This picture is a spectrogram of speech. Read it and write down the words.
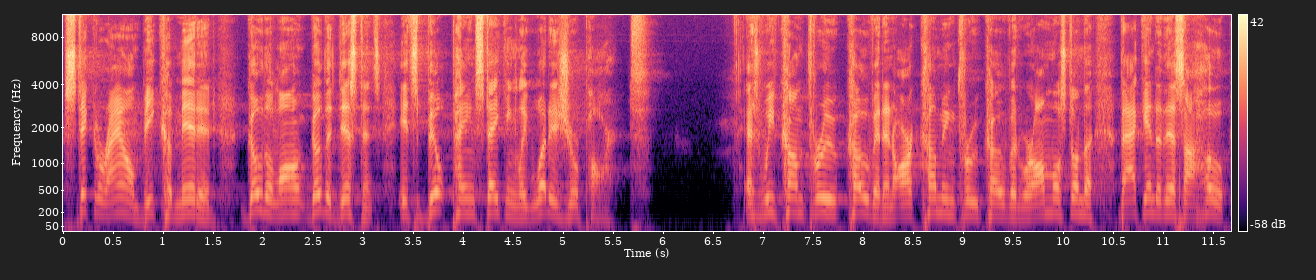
Stick around. Be committed. Go the long, go the distance. It's built painstakingly. What is your part? As we've come through COVID and are coming through COVID, we're almost on the back end of this, I hope.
